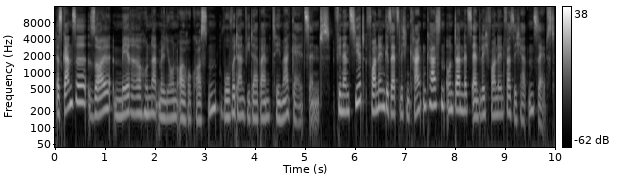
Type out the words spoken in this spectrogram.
Das Ganze soll mehrere hundert Millionen Euro kosten, wo wir dann wieder beim Thema Geld sind. Finanziert von den gesetzlichen Krankenkassen und dann letztendlich von den Versicherten selbst.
